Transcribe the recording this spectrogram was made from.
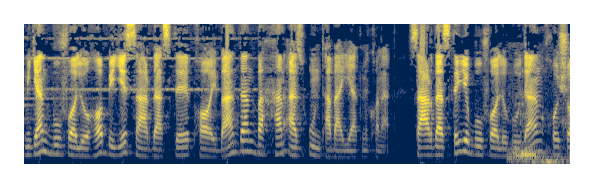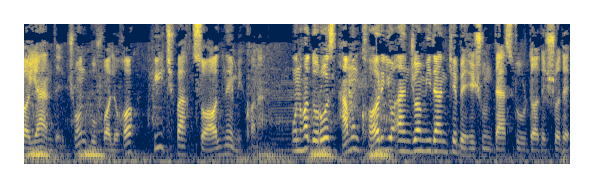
میگن بوفالوها به یه سردسته پایبندن و هم از اون تبعیت می‌کنن سردسته بوفالو بودن خوشاینده چون بوفالوها هیچ وقت سوال نمی کنن. اونها درست همون کاری رو انجام میدن که بهشون دستور داده شده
